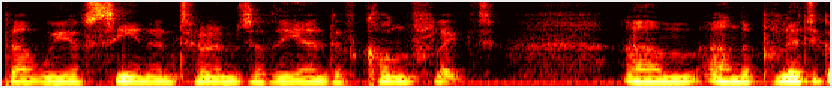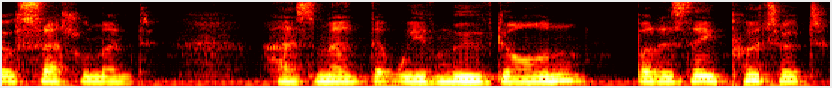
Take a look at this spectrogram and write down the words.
that we have seen in terms of the end of conflict um, and the political settlement has meant that we've moved on. But as they put it,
